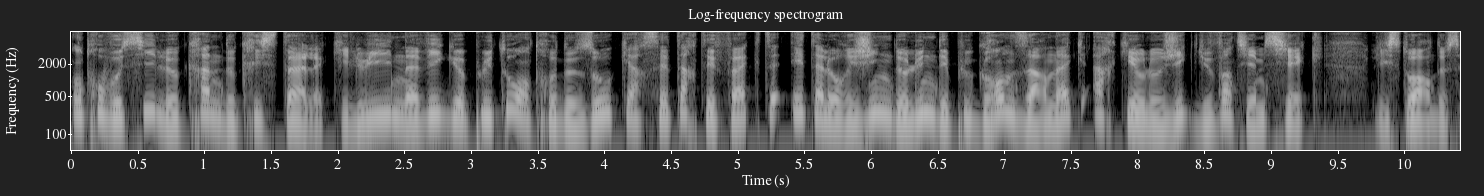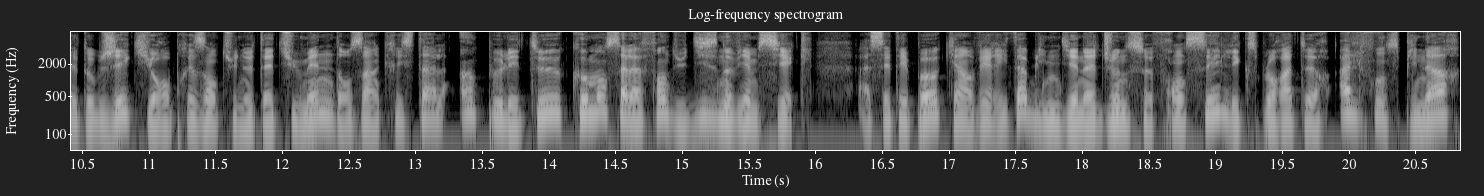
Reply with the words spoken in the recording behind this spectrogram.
on trouve aussi le crâne de cristal, qui lui navigue plutôt entre deux eaux car cet artefact est à l'origine de l'une des plus grandes arnaques archéologiques du XXe siècle. L'histoire de cet objet, qui représente une tête humaine dans un cristal un peu laiteux, commence à la fin du XIXe siècle. À cette époque, un véritable Indiana Jones français, l'explorateur Alphonse Pinard,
